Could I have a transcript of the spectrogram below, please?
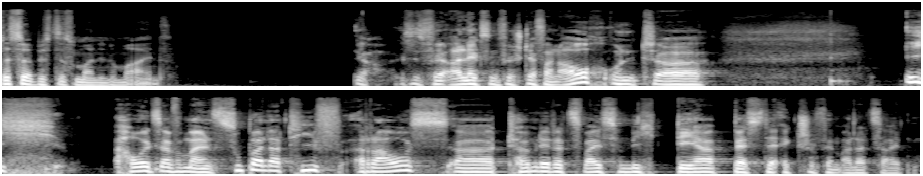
deshalb ist das meine Nummer 1 ja, es ist für Alex und für Stefan auch. Und äh, ich hau jetzt einfach mal ein Superlativ raus. Äh, Terminator 2 ist für mich der beste Actionfilm aller Zeiten.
